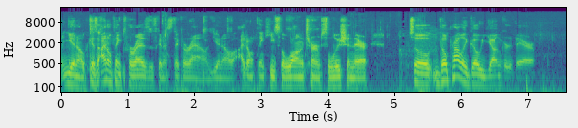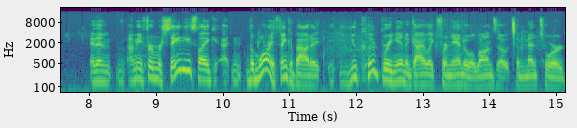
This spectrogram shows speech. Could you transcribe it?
you know because I don't think Perez is going to stick around. You know, I don't think he's the long-term solution there. So they'll probably go younger there. And then, I mean, for Mercedes, like uh, the more I think about it, you could bring in a guy like Fernando Alonso to mentor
